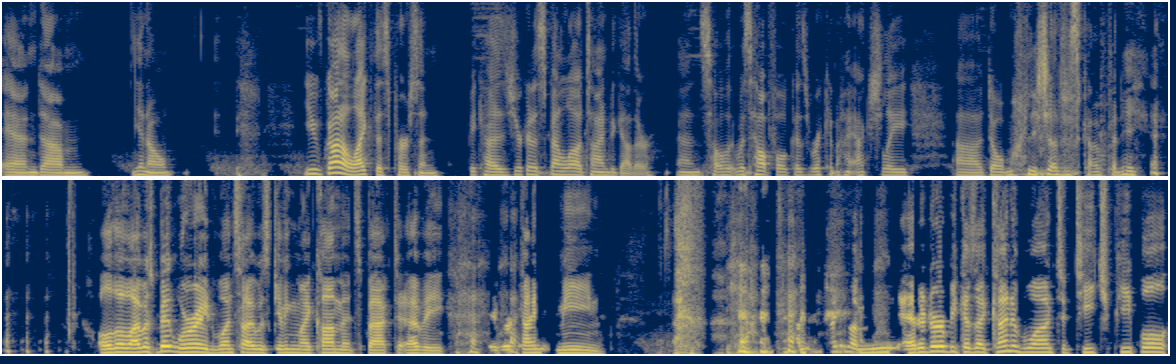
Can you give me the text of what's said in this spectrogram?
and um you know you've got to like this person because you're going to spend a lot of time together and so it was helpful because rick and i actually uh, don't mind each other's company although i was a bit worried once i was giving my comments back to evie they were kind of mean yeah. I'm kind of a mean editor because I kind of want to teach people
